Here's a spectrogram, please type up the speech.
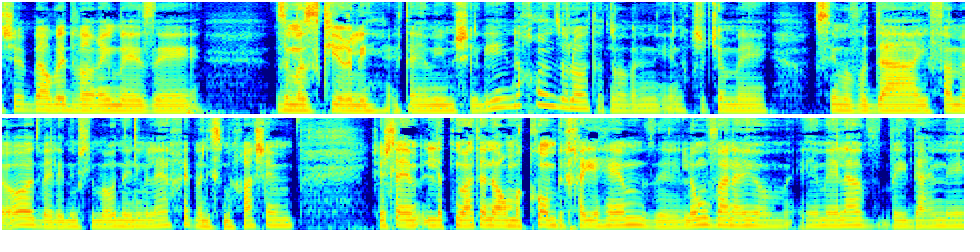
שבהרבה דברים זה, זה מזכיר לי את הימים שלי. נכון, זו לא אותה תנועה, אבל אני, אני חושבת שהם עושים עבודה יפה מאוד, והילדים שלי מאוד נהנים ללכת, ואני שמחה שהם שיש להם, לתנועת הנוער מקום בחייהם, זה לא מובן היום מאליו בעידן אה,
